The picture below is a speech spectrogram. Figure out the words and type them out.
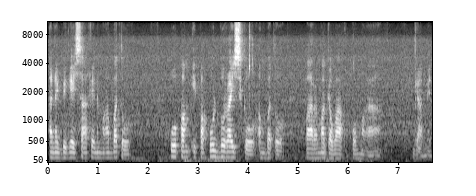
ang nagbigay sa akin ng mga bato upang ipapulverize ko ang bato para magawa ko pong mga gamit.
